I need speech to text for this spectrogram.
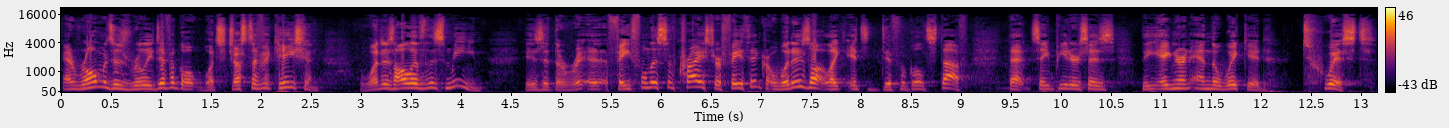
And Romans is really difficult. What's justification? What does all of this mean? Is it the uh, faithfulness of Christ or faith in Christ? What is all like? It's difficult stuff that St. Peter says the ignorant and the wicked twist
